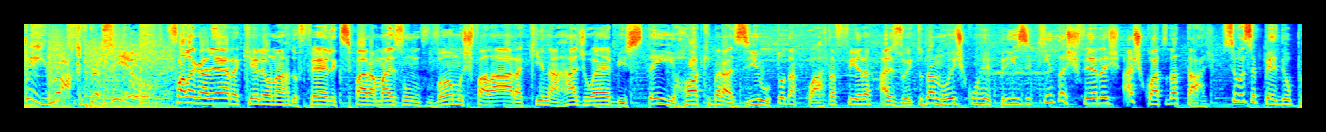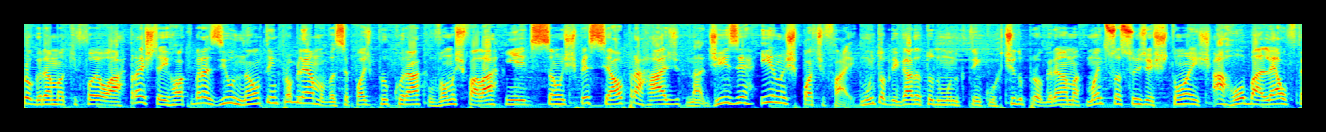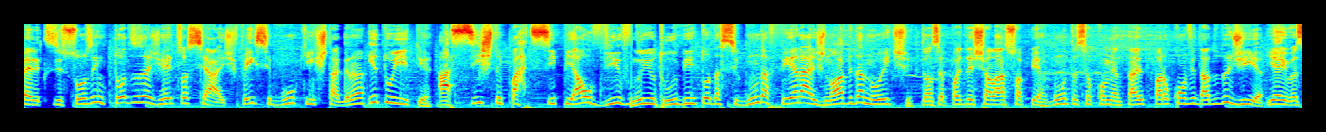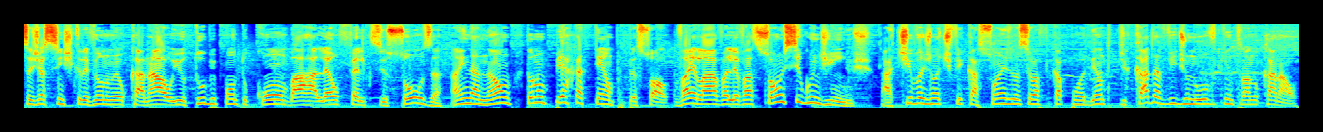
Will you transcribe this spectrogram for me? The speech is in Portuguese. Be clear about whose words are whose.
Speaker 1: Stay Rock Brasil! Fala galera, aqui é Leonardo Félix para mais um Vamos Falar aqui na Rádio Web Stay Rock Brasil, toda quarta-feira às 8 da noite, com reprise quintas-feiras às 4 da tarde. Se você perdeu o programa que foi ao ar para Stay Rock Brasil, não tem problema, você pode procurar o Vamos Falar em edição especial para rádio na Deezer e no Spotify. Muito obrigado a todo mundo que tem curtido o programa, mande suas sugestões, arroba Léo Félix de Souza em todas as redes sociais, Facebook, Instagram e Twitter assista e participe ao vivo no YouTube toda segunda-feira às 9 da noite. Então você pode deixar lá sua pergunta, seu comentário para o convidado do dia. E aí, você já se inscreveu no meu canal de Souza? Ainda não? Então não perca tempo, pessoal. Vai lá, vai levar só uns segundinhos. Ativa as notificações e você vai ficar por dentro de cada vídeo novo que entrar no canal.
